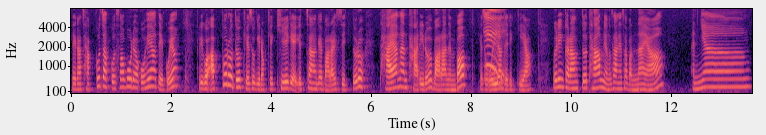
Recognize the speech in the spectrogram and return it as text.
내가 자꾸자꾸 써보려고 해야 되고요. 그리고 앞으로도 계속 이렇게 길게 유창하게 말할 수 있도록 다양한 다리로 말하는 법 계속 올려드릴게요. 우린 그럼 또 다음 영상에서 만나요. 안녕.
